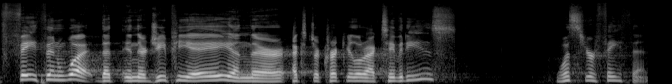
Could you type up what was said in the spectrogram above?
Faith in what? That in their GPA and their extracurricular activities? What's your faith in?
